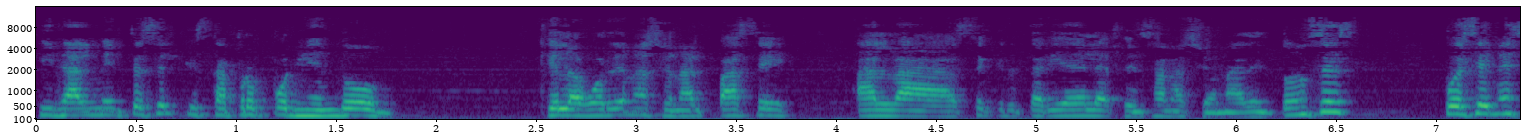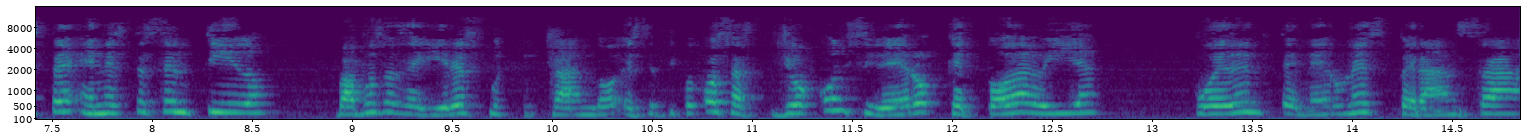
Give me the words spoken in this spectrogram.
finalmente es el que está proponiendo que la Guardia Nacional pase a la Secretaría de la Defensa Nacional. Entonces, pues en este, en este sentido, vamos a seguir escuchando este tipo de cosas. Yo considero que todavía pueden tener una esperanza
